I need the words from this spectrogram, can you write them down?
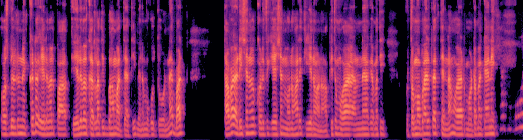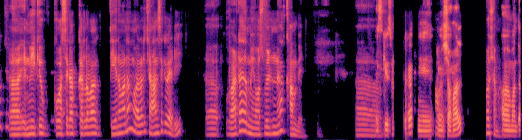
ඕස් බිල්ඩින් එකකට A level A level කරලා තිබ්බහම ඇති වෙන මොකුත් ඕනේ නෑ. බට් තව ඇඩිෂනල් ක්වොලිෆිකේෂන් මොන හරි තියෙනවා නම් අපි තුමු ඔයා යන්න කැමති ඔටෝමොබයිල් පැත්තෙන් නම් ඔයාට මොටර් මෙකැනික් NVQ කෝස් එකක් කරලා තියෙනවා නම් ඔයාලට chance එක වැඩි. ඔයාට මේ මේ මම ශමල් ඔව් ශමල් මම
